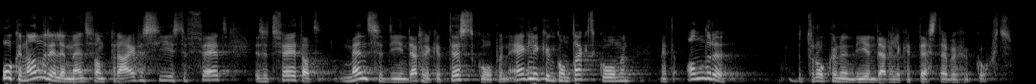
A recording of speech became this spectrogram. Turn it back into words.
Ook een ander element van privacy is, feit, is het feit dat mensen die een dergelijke test kopen eigenlijk in contact komen met andere betrokkenen die een dergelijke test hebben gekocht.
